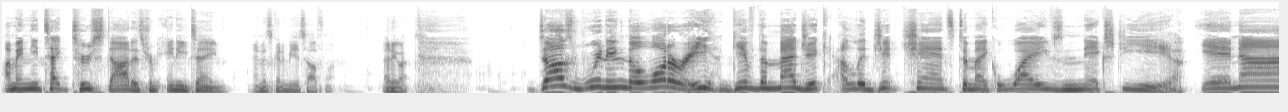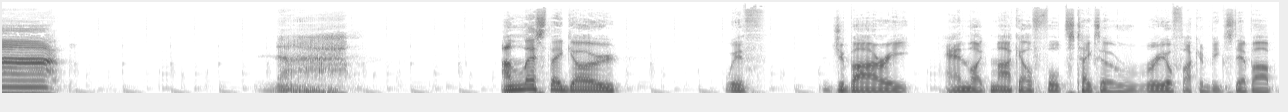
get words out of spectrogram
I mean, you take two starters from any team, and it's going to be a tough one. Anyway, does winning the lottery give the Magic a legit chance to make waves next year? Yeah, nah. Nah. Unless they go with Jabari and like Markelle Fultz takes a real fucking big step up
